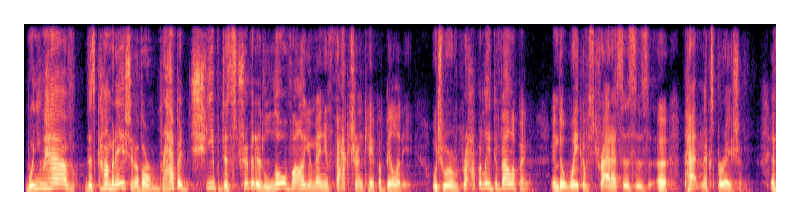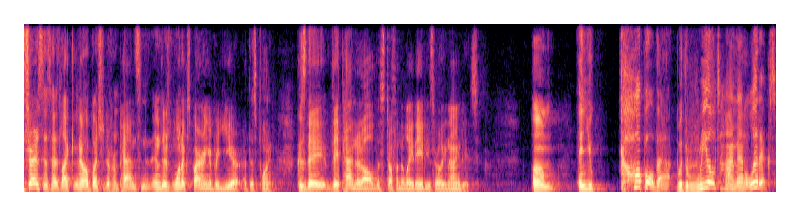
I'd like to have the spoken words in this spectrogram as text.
when you have this combination of a rapid, cheap, distributed, low-volume manufacturing capability, which we're rapidly developing in the wake of Stratasys's uh, patent expiration. And Stratasys has like, you know, a bunch of different patents, and, and there's one expiring every year at this point, because they, they patented all this stuff in the late 80s, early 90s. Um, and you couple that with real-time analytics,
